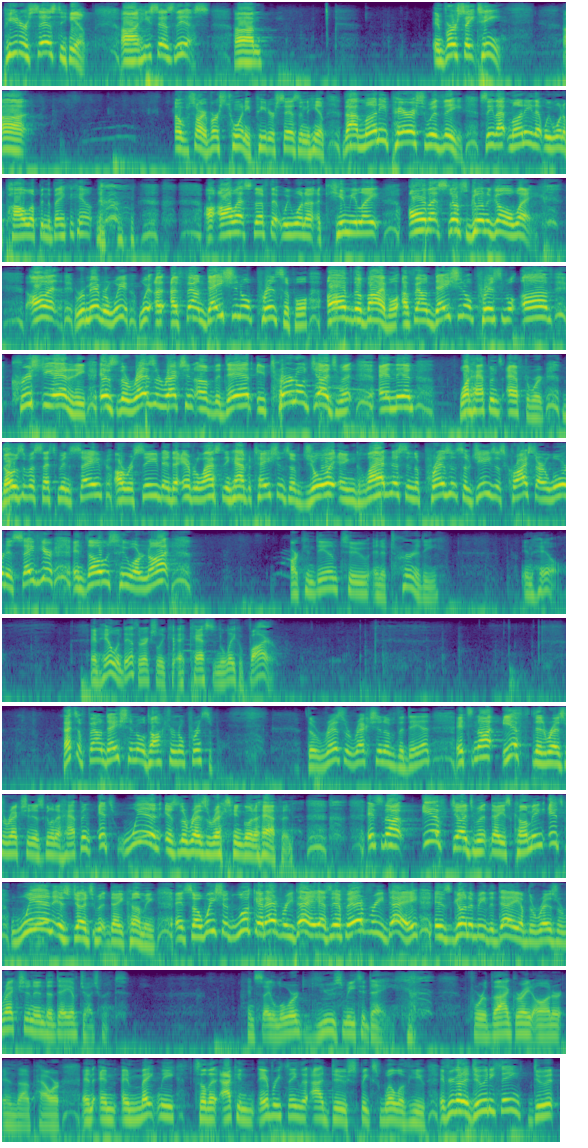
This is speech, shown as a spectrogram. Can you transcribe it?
Peter says to him, uh, he says this um, in verse 18. Uh, Oh, sorry, verse 20, Peter says unto him, Thy money perish with thee. See that money that we want to pile up in the bank account? all that stuff that we want to accumulate, all that stuff's going to go away. All that, remember, we, we a, a foundational principle of the Bible, a foundational principle of Christianity is the resurrection of the dead, eternal judgment, and then what happens afterward. Those of us that's been saved are received into everlasting habitations of joy and gladness in the presence of Jesus Christ, our Lord and Savior, and those who are not are condemned to an eternity in hell. And hell and death are actually cast in the lake of fire. That's a foundational doctrinal principle. The resurrection of the dead. It's not if the resurrection is going to happen, it's when is the resurrection going to happen. It's not if judgment day is coming, it's when is judgment day coming. And so we should look at every day as if every day is going to be the day of the resurrection and the day of judgment. And say, Lord, use me today. for thy great honor and thy power and, and, and make me so that I can everything that I do speaks well of you. If you're going to do anything, do it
